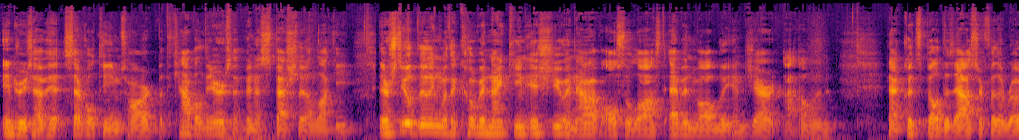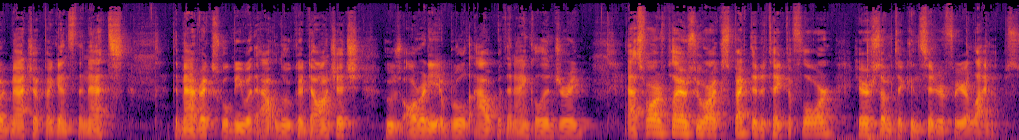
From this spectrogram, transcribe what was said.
Injuries have hit several teams hard, but the Cavaliers have been especially unlucky. They're still dealing with a COVID 19 issue and now have also lost Evan Mobley and Jarrett Allen. That could spell disaster for the road matchup against the Nets. The Mavericks will be without Luka Doncic, who's already ruled out with an ankle injury. As far as players who are expected to take the floor, here are some to consider for your lineups.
